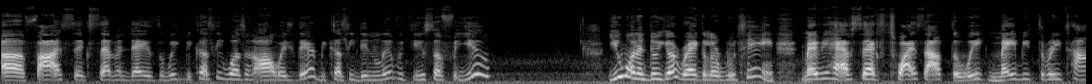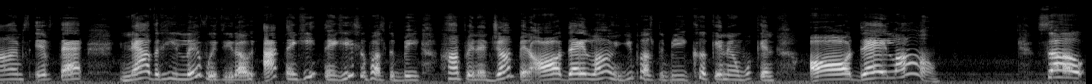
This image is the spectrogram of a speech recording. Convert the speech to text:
uh, five, six, seven days a week because he wasn't always there because he didn't live with you. So for you, you want to do your regular routine. Maybe have sex twice out the week, maybe three times, if that. Now that he live with you, though, I think he think he's supposed to be humping and jumping all day long. You supposed to be cooking and wooking all day long. So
